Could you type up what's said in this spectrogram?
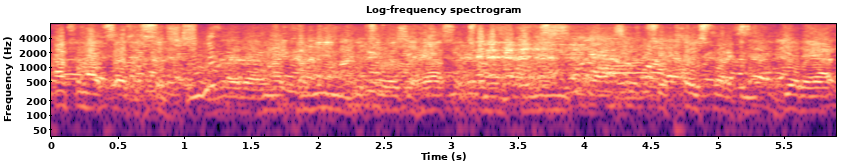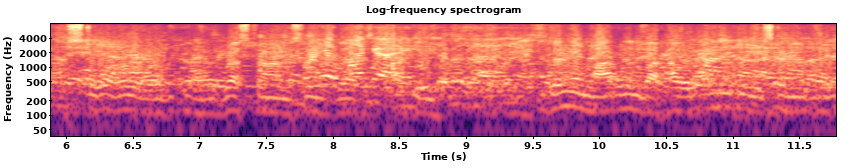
I'm from outside the city. When I come in, it's always a hassle to come in to a place where I can get at a store or a restaurant or something like that. Is there any modeling about how it's going to affect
